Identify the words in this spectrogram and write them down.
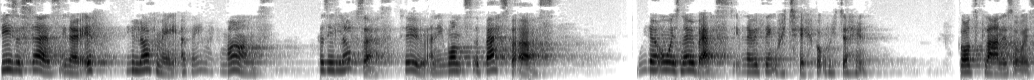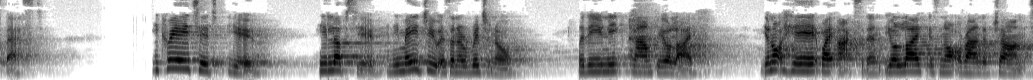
Jesus says, you know, if you love me, obey my commands. Because he loves us too, and he wants the best for us. We don't always know best, even though we think we do, but we don't. God's plan is always best. He created you. He loves you, and he made you as an original with a unique plan for your life. You're not here by accident. Your life is not a random chance.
